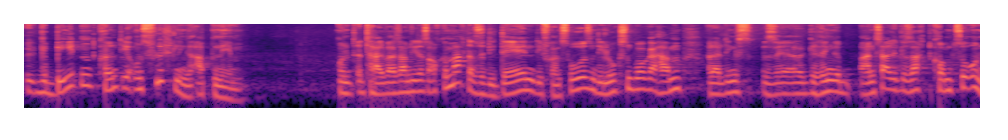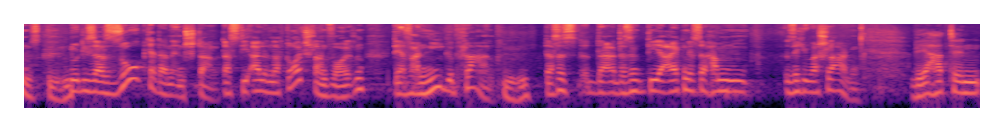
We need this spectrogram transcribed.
gebeten, könnt ihr uns Flüchtlinge abnehmen. Und äh, teilweise haben die das auch gemacht. Also die Dänen, die Franzosen, die Luxemburger haben allerdings sehr geringe Anzahl gesagt, kommt zu uns. Mhm. Nur dieser Sog, der dann entstand, dass die alle nach Deutschland wollten, der war nie geplant. Mhm. Das ist, da, das sind die Ereignisse haben sich überschlagen. Wer hat denn,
